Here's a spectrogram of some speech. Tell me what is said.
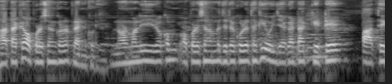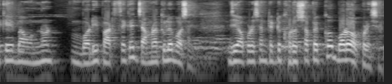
ঘাটাকে অপারেশন করার প্ল্যান করি। নর্মালি এরকম অপারেশন আমরা যেটা করে থাকি, ওই জায়গাটা কেটে পা থেকে বা অন্য বডি পার্টস থেকে চামড়া তুলে বসাই। যে অপারেশনটা একটু খরচ সাপেক্ষ, বড় অপারেশন।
